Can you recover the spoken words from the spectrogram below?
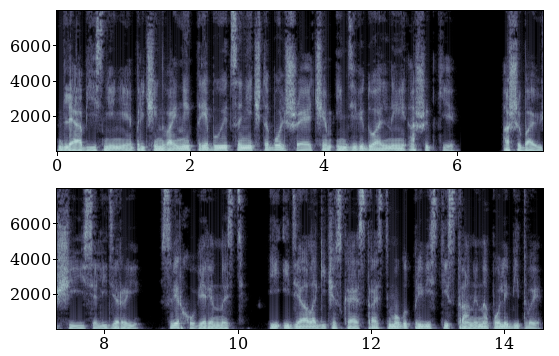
Для объяснения причин войны требуется нечто большее, чем индивидуальные ошибки. Ошибающиеся лидеры, сверхуверенность и идеологическая страсть могут привести страны на поле битвы.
